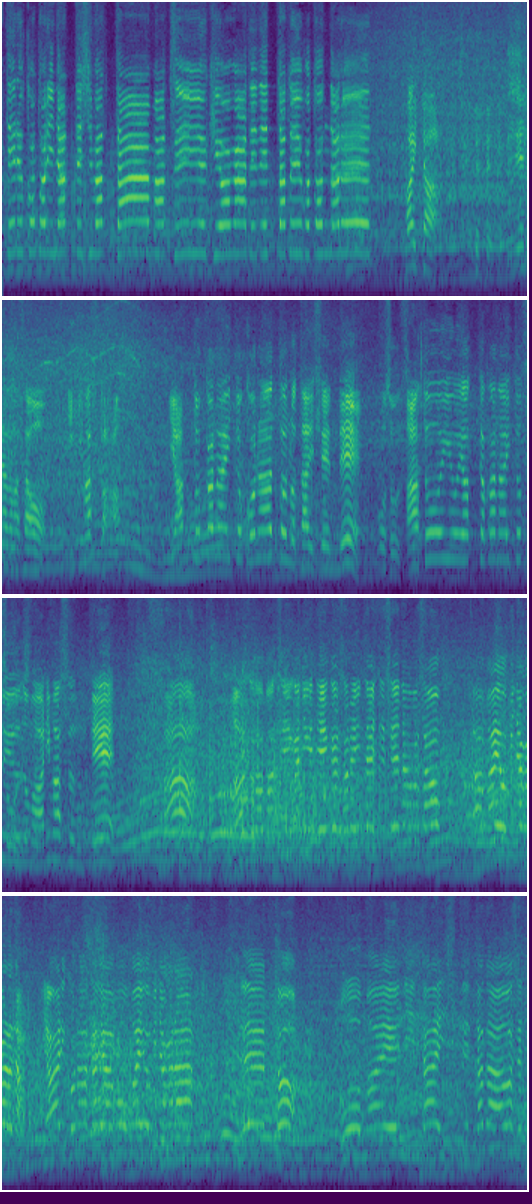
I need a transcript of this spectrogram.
当てることになってしまった。松井幸雄が出てったということになるファイター。末永正雄いきますか？やっとかないとこの後の対戦でもうそうです、ね、後追いをやっとかないとというのもありますんでさあまずは松井が逃げていくそれに対して末永正雄さあ前を見ながらだ。やはりこの辺りはもう前を見ながらずーっともう前に対してただ合わせて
